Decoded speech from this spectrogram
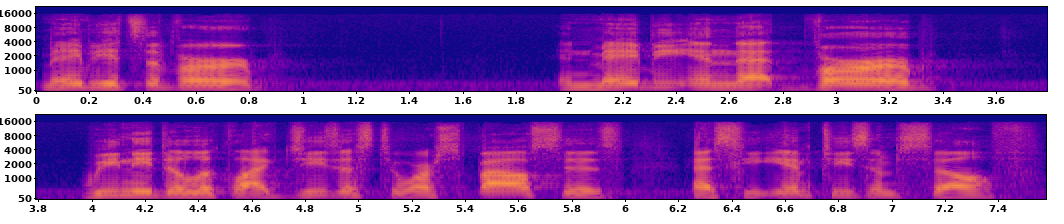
Maybe it's a verb. And maybe in that verb, we need to look like Jesus to our spouses as he empties himself.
